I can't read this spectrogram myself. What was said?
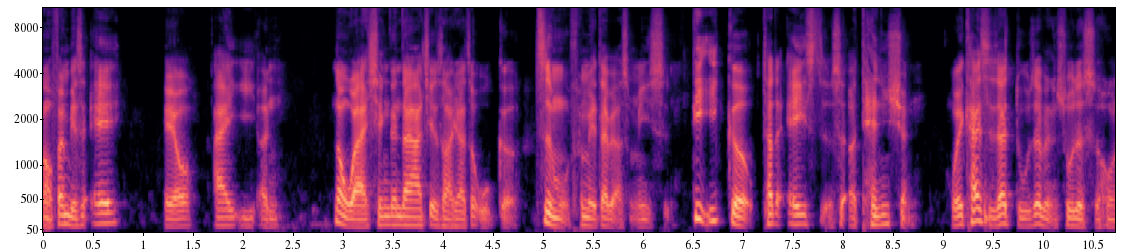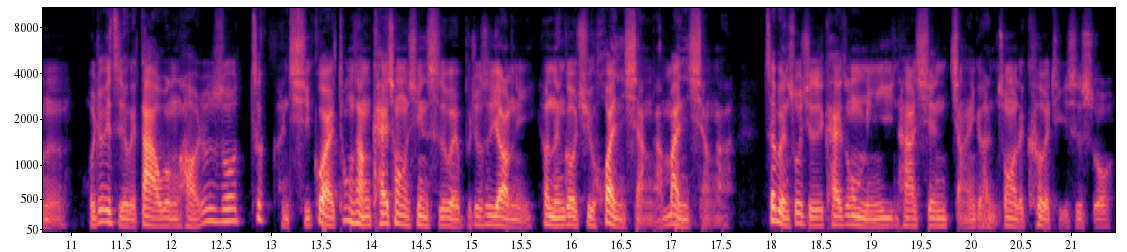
哦，分别是 A L I E N。那我来先跟大家介绍一下这五个字母分别代表什么意思。第一个，它的 A 指的是 Attention。我一开始在读这本书的时候呢。我就一直有个大问号，就是说这很奇怪。通常开创性思维不就是要你要能够去幻想啊、慢想啊？这本书其实开宗明义，他先讲一个很重要的课题，是说，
